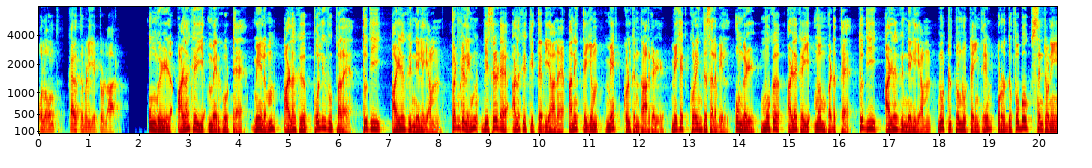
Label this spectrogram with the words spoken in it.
ஒலோந்த் கருத்து வெளியிட்டுள்ளார். உங்கள் அழகை மேற்கூட்ட மேலும் அழகு பொலிவு பெற துதி அழகு நிலையம். பெண்களின் விசேட அழகுக்கு தேவையான அனைத்தையும் மேற்கொள்கின்றார்கள். மிக குறைந்த செலவில் உங்கள் முக அழகை மேம்படுத்த துதி அழகு நிலையம். நூற்று தொன்னூற்றைந்து ஒரு ஃபொபோக் சென்டோனி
